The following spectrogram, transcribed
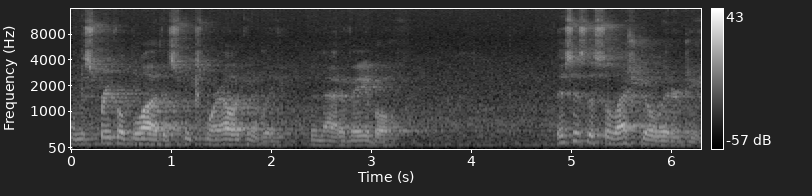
and the sprinkled blood that speaks more eloquently than that of Abel. This is the celestial liturgy.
